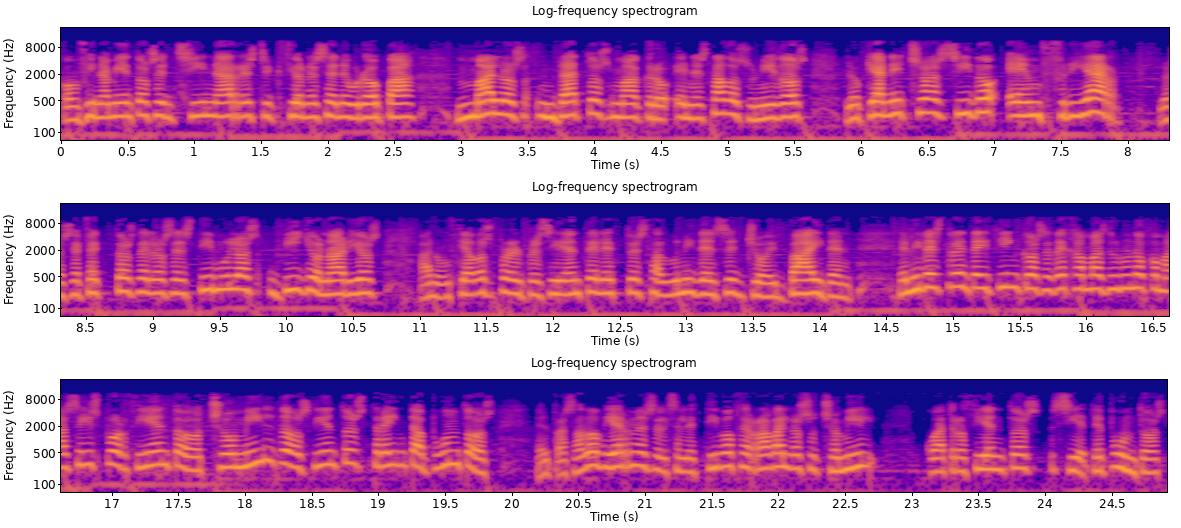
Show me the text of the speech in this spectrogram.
Confinamientos en China, restricciones en Europa, malos datos macro en Estados Unidos, lo que han hecho ha sido enfriar los efectos de los estímulos billonarios anunciados por el presidente electo estadounidense Joe Biden. El IBEX 35 se deja más de un 1,6%, 8.230 puntos. El pasado viernes el selectivo cerraba en los 8.407 puntos.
